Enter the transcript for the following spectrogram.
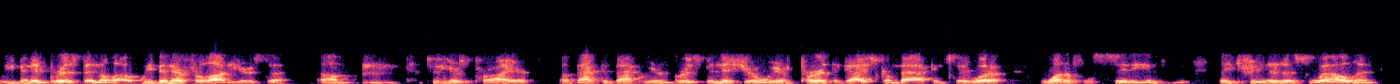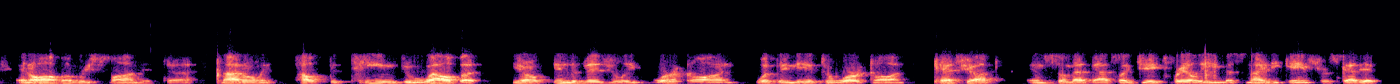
we've been in Brisbane a lot. We've been there for a lot of years. Uh, um, two years prior, uh, back to back, we were in Brisbane. This year, we were in Perth. The guys come back and say, "What a wonderful city!" and they treated us well, and and all of them responded. Uh, not only help the team do well, but you know, individually work on what they needed to work on, catch up in some at bats. Like Jake Fraley, he missed 90 games for us, got hit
